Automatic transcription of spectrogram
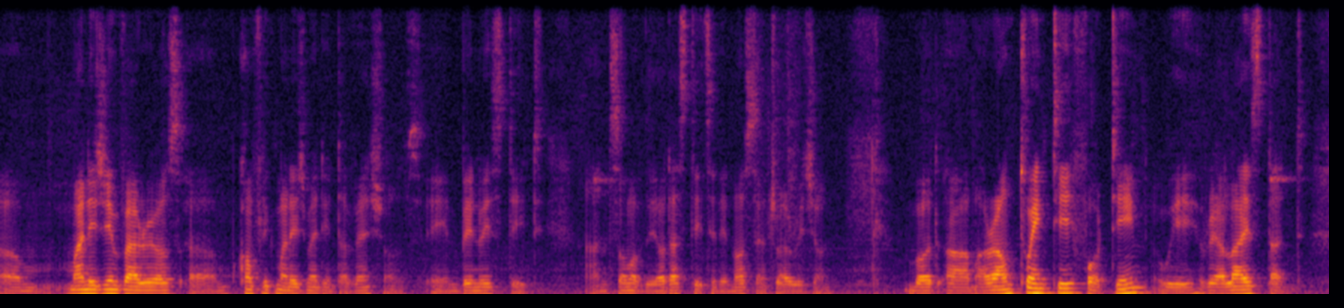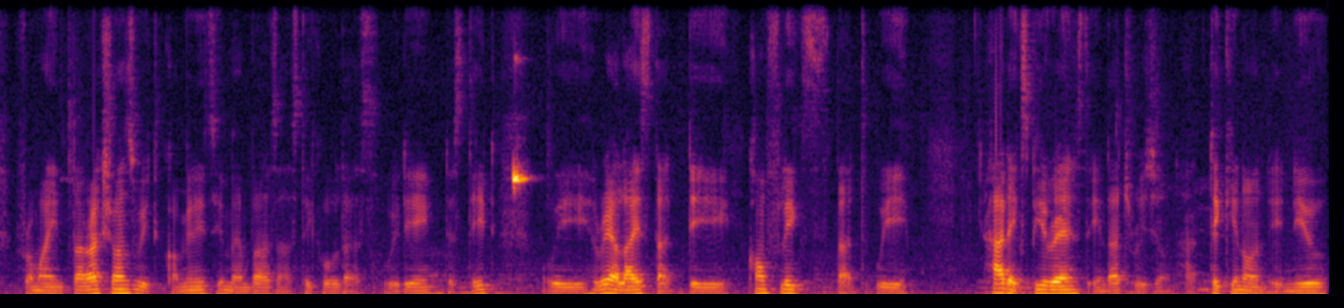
um, managing various um, conflict management interventions in Benue State and some of the other states in the north central region. But um, around 2014, we realized that from our interactions with community members and stakeholders within the state, we realized that the conflicts that we had experienced in that region had taken on a new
